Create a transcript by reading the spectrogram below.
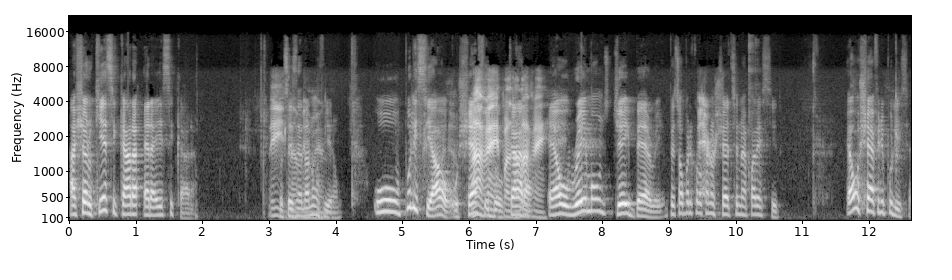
Achando que esse cara era esse cara. Ih, Vocês lá ainda não mesmo. viram. O policial, o chefe vem, do cara, é o Raymond J. Barry. O pessoal pode colocar no Barry. chat se não é parecido. É o chefe de polícia.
